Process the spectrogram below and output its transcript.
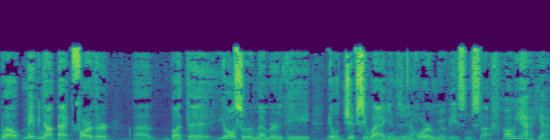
well, maybe not back farther. Uh, but the you also remember the the old gypsy wagons in horror movies and stuff. Oh yeah, yeah.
